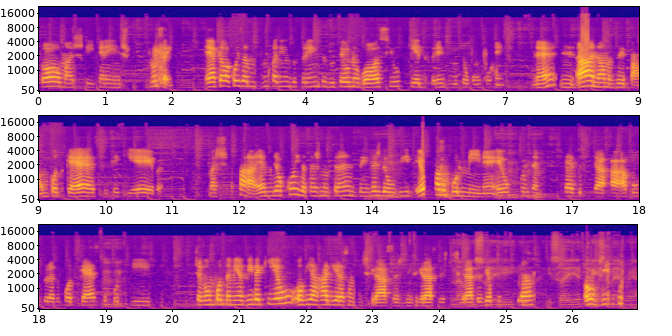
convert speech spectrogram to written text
só, mas que querem, não sei. É aquela coisa um bocadinho diferente do teu negócio, que é diferente do teu concorrente, né? Ah, não, mas pá, um podcast, o que é que é? Mas, pá, é a melhor coisa, estás no trânsito, em vez de uhum. ouvir. Eu falo por mim, né? Eu, uhum. por exemplo, quero a, a cultura do podcast porque chegou um ponto da minha vida que eu ouvia a rádio e era só desgraças, desgraças, desgraças. Não, isso, aí, eu isso aí é ouvir. Mesmo, é.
